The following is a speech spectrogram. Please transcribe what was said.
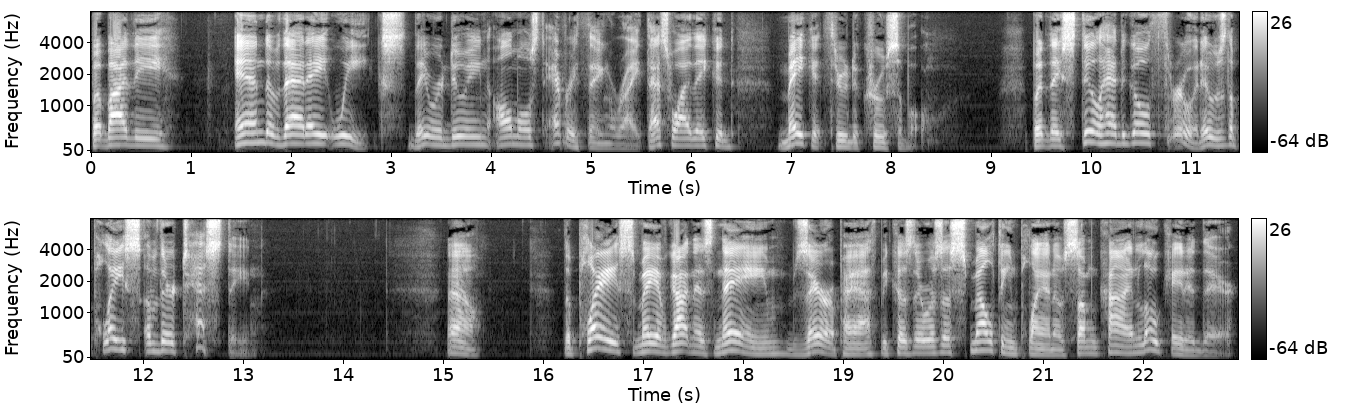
But by the end of that eight weeks, they were doing almost everything right. That's why they could make it through the crucible. But they still had to go through it. It was the place of their testing. Now, the place may have gotten its name, Zarephath, because there was a smelting plant of some kind located there.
